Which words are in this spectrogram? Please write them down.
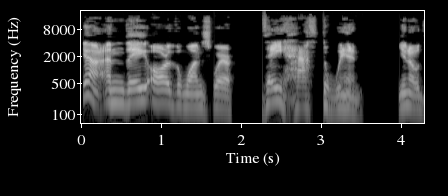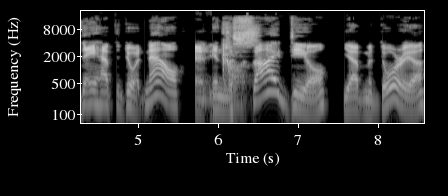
Yeah. And they are the ones where they have to win. You know, they have to do it. Now, And in the side deal, you have Midoriya,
